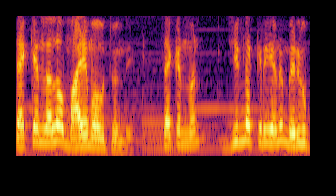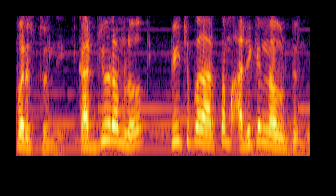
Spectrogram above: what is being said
సెకండ్లలో మాయమవుతుంది. సెకండ్ వన్ జీర్ణక్రియను మెరుగుపరుస్తుంది. ఖర్జూరంలో పీచు పదార్థం అధికంగా ఉంటుంది.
